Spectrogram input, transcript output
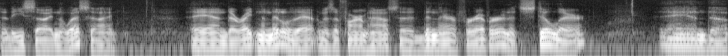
at the east side and the west side. And uh, right in the middle of that was a farmhouse that had been there forever, and it's still there. And uh,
